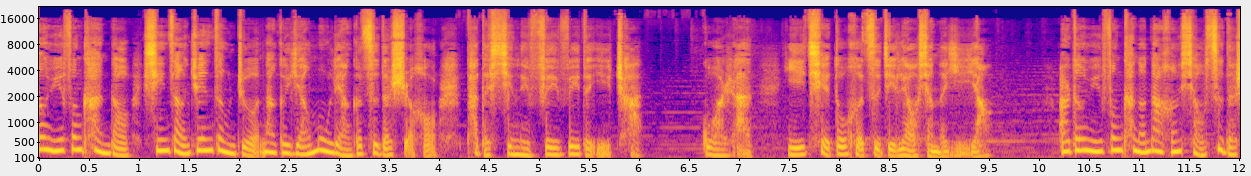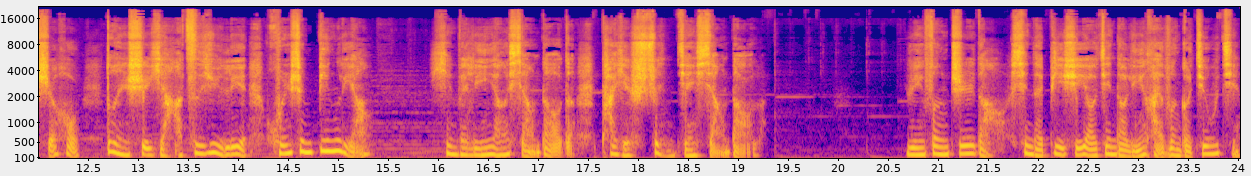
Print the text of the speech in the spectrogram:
当云峰看到“心脏捐赠者”那个“杨木”两个字的时候，他的心里微微的一颤。果然，一切都和自己料想的一样。而当云峰看到那行小字的时候，顿时牙眦欲裂，浑身冰凉。因为林阳想到的，他也瞬间想到了。云峰知道现在必须要见到林海问个究竟，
